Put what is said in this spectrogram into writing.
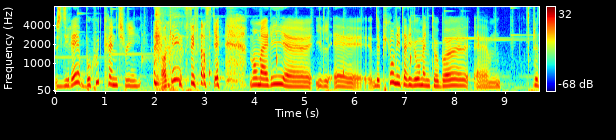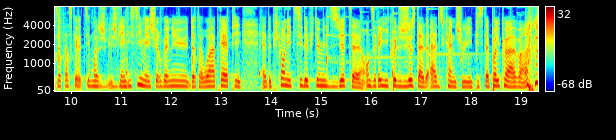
Je dirais beaucoup de country. OK. c'est parce que mon mari, euh, il est, depuis qu'on est arrivé au Manitoba, euh, je veux dire parce que, tu sais, moi, je, je viens d'ici, mais je suis revenue d'Ottawa après, puis euh, depuis qu'on est ici, depuis 2018, euh, on dirait qu'il écoute juste à, à du country, puis c'était pas le cas avant. je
